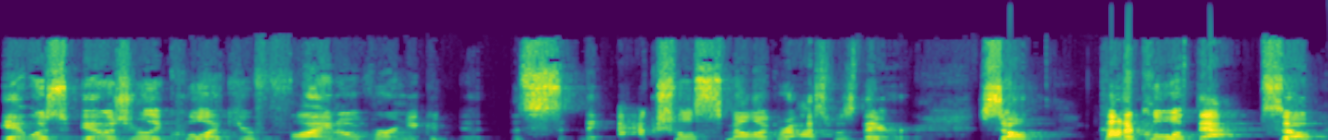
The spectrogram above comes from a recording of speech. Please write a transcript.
it was it was really cool. Like you're flying over and you could the, the actual smell of grass was there. So kind of cool with that. So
